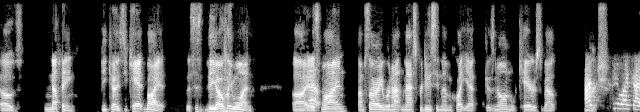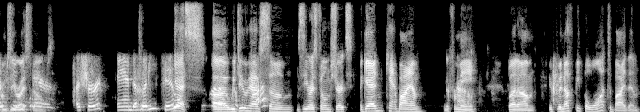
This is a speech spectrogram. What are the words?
of nothing because you can't buy it. This is the only one. Uh, and it's mine. I'm sorry, we're not mass producing them quite yet because no one cares about I feel like I've From Zero Ice wear Films. a shirt and a hoodie too. Yes, Uh, uh, we do have some Zero's film shirts. Again, can't buy them; they're for Oh. me. But um, if enough people want to buy them,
